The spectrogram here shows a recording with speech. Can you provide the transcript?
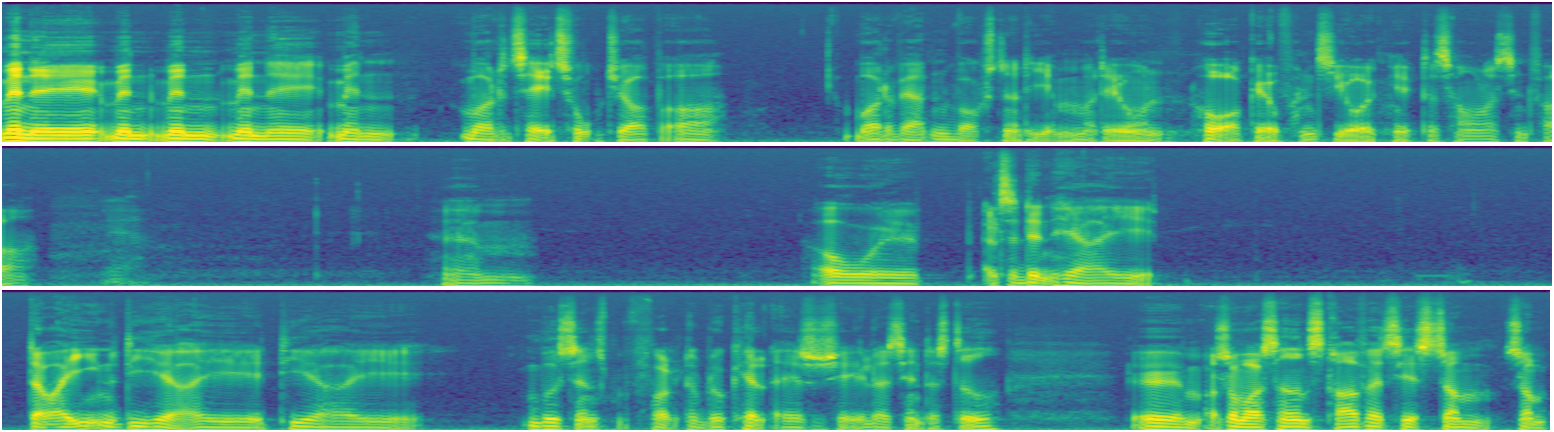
Men, øh, men, men, men, øh, men måtte tage to job og måtte være den voksne derhjemme, og det er jo en hård opgave for en 10-årig knægt, der savner sin far. Ja. Øhm, og øh, altså den her, øh, der var en af de her, øh, de her øh, modstandsfolk, der blev kaldt af sociale og sendt afsted, øh, og som også havde en straffatest, som, som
